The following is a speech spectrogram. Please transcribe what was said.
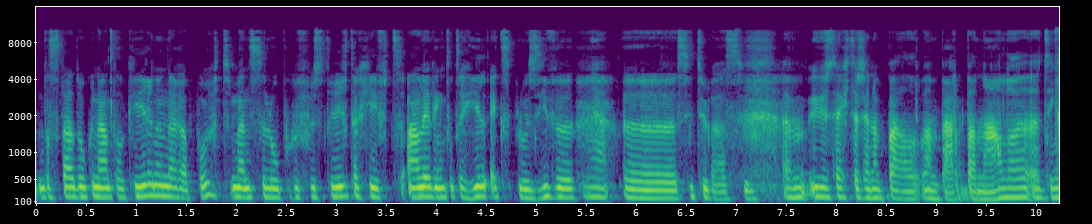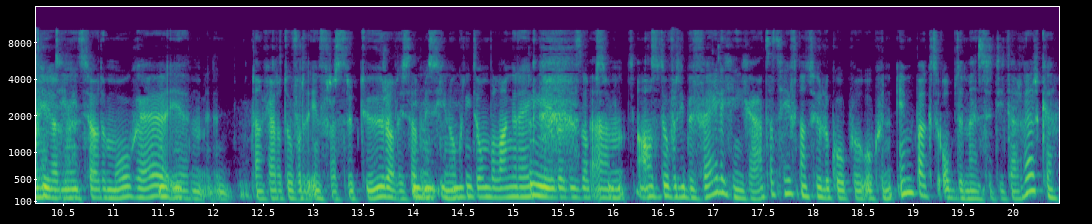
Dat staat ook een aantal keren in dat rapport. Mensen lopen gefrustreerd. Dat geeft aanleiding tot een heel explosieve ja. uh, situatie. Um, u zegt er zijn een paar, een paar banale dingen ja. die niet zouden mogen. Hè. Mm -hmm. Dan gaat het over de infrastructuur, al is dat mm -hmm. misschien ook niet onbelangrijk. Nee, dat is absoluut. Um, als het over die beveiliging gaat, dat heeft natuurlijk ook, ook een impact op de mensen die daar werken.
